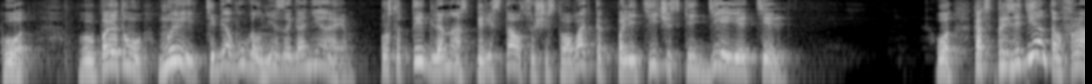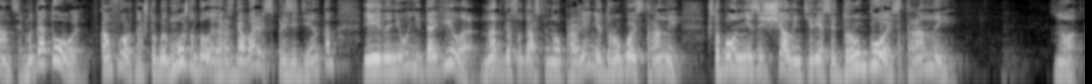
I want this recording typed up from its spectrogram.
Вот. Поэтому мы тебя в угол не загоняем. Просто ты для нас перестал существовать как политический деятель. Вот, как с президентом Франции мы готовы в комфортно, чтобы можно было разговаривать с президентом и на него не давило надгосударственное управление другой страны, чтобы он не защищал интересы другой страны. Вот.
